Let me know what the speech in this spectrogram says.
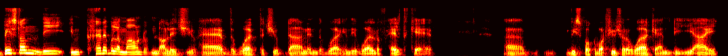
based on the incredible amount of knowledge you have, the work that you've done in the work in the world of healthcare, uh, we spoke about future of work and DEI.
